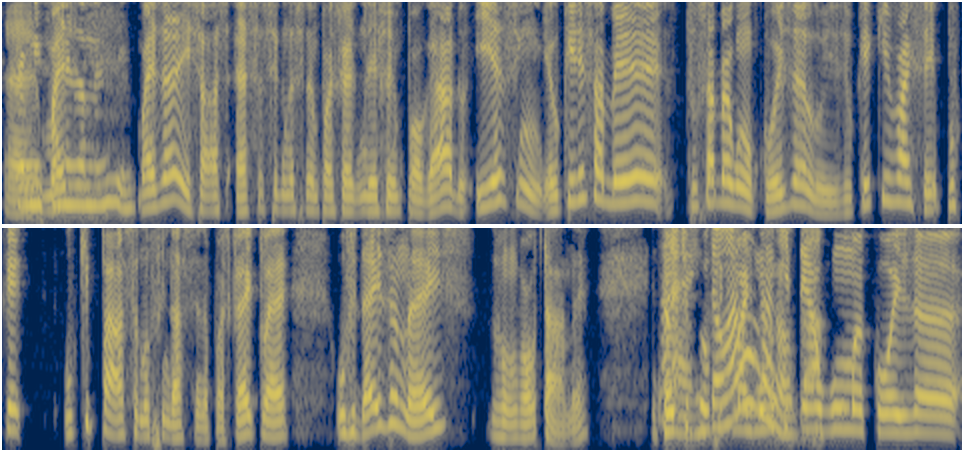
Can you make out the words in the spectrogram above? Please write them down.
pra É, mim foi mas, mais ou menos isso. mas é isso, essa- segunda cena me deixou empolgado. E assim, eu queria saber, tu sabe alguma coisa, Luiz? O que que vai ser? Porque o que passa no fim da cena pós-crédito é os Dez Anéis vão voltar, né? Então, É, tipo, então eu fico imaginando que tem alguma coisa,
